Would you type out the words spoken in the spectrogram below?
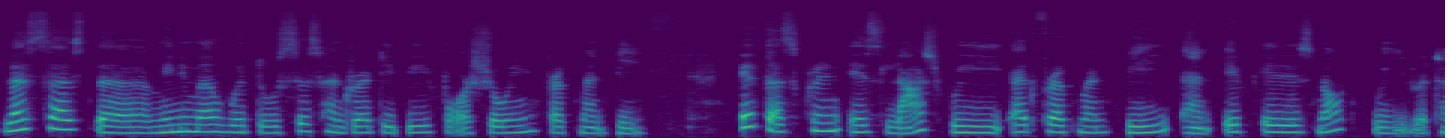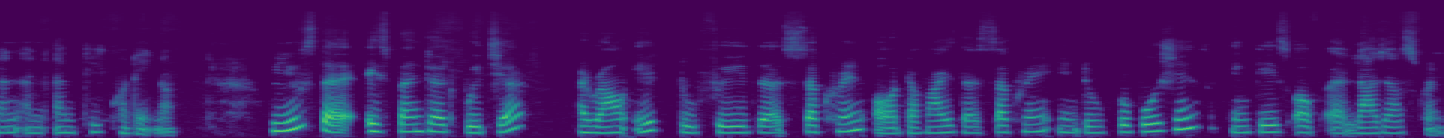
Let's set the minimum width to 600 dp for showing fragment B. If the screen is large, we add fragment B, and if it is not, we return an empty container. We use the expanded widget around it to fit the screen or divide the screen into proportions in case of a larger screen.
